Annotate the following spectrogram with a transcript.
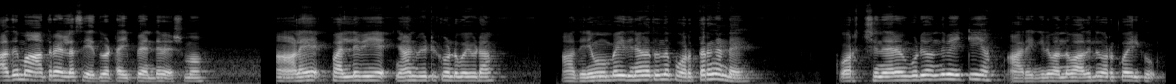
അത് മാത്രമല്ല സേതുവട്ട ഇപ്പം എന്റെ വിഷമം. നാളെ പല്ലവിയെ ഞാൻ വീട്ടിൽ കൊണ്ടുപോയി വിടാം അതിനു മുമ്പേ ഇതിനകത്തുനിന്ന് പുറത്തിറങ്ങണ്ടേ? കുറച്ച് നേരം കൂടി ഒന്ന് വെയിറ്റ് ചെയ്യാം. ആരെങ്കിലും വന്ന് വാതിൽ തുറക്കുമായിരിക്കും.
